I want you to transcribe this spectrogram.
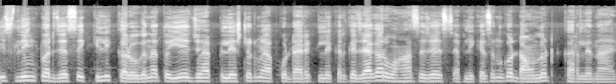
इस लिंक पर जैसे क्लिक करोगे ना तो ये जो है प्ले स्टोर में आपको डायरेक्ट लेकर के जाएगा और वहाँ से जो है इस एप्लीकेशन को डाउनलोड कर लेना है।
